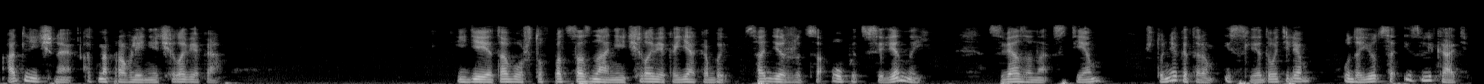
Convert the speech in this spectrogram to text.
отличное от направления человека. Идея того, что в подсознании человека якобы содержится опыт Вселенной, связано с тем, что некоторым исследователям удается извлекать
